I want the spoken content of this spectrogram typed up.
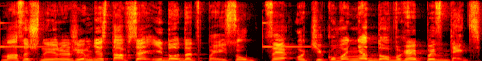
Масочний режим дістався і до Space. Це очікування довге пиздець.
